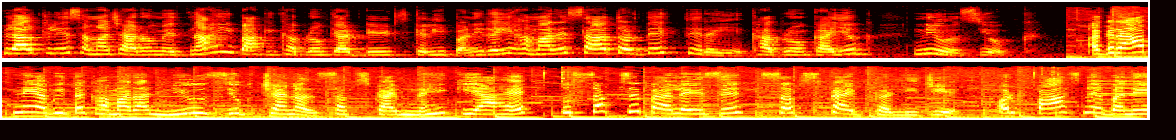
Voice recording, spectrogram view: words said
फ़िलहाल के लिए समाचारों में इतना ही, बाकी खबरों के अपडेट्स के लिए बनी रहिए हमारे साथ और देखते रहिए खबरों का युग न्यूज़ युग। अगर आपने अभी तक हमारा न्यूज़ युग चैनल सब्सक्राइब नहीं किया है तो सबसे पहले इसे सब्सक्राइब कर लीजिए और पास में बने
